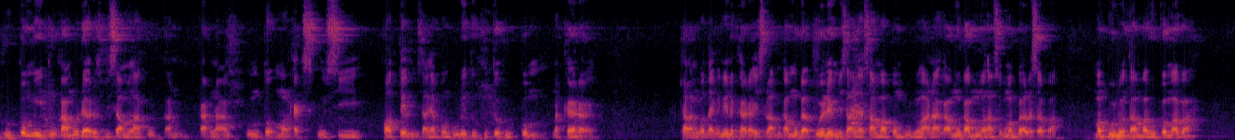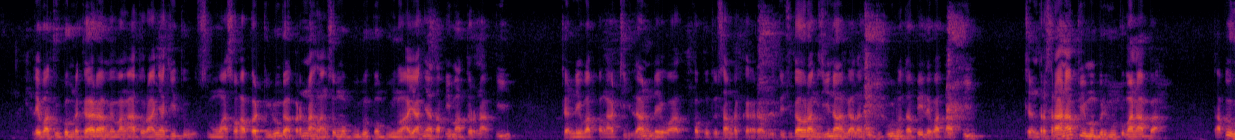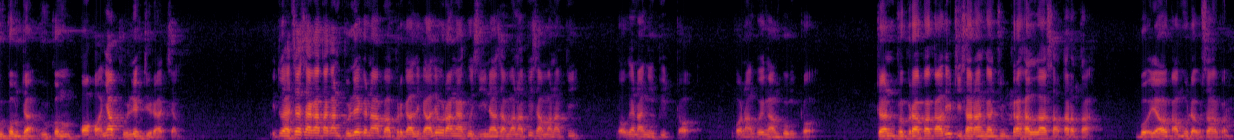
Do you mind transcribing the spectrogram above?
hukum itu kamu tidak harus bisa melakukan karena untuk mengeksekusi kotil misalnya pembunuh itu butuh hukum negara. Dalam konteks ini negara Islam. Kamu nggak boleh misalnya sama pembunuh anak kamu kamu langsung membalas apa? Membunuh tanpa hukum apa? Lewat hukum negara memang aturannya gitu. Semua sahabat dulu nggak pernah langsung membunuh pembunuh ayahnya tapi matur nabi dan lewat pengadilan lewat keputusan negara. Itu juga orang zina nggak langsung dibunuh tapi lewat nabi. Dan terserah Nabi memberi hukuman apa. Tapi hukum hukum pokoknya boleh dirajam. Itu saja saya katakan boleh kenapa berkali-kali orang ngaku zina sama Nabi sama Nabi kok kena ngipi tok, kok nangkue ngambung tok. Dan beberapa kali disarankan juga hala satarta. Mbok ya kamu tidak usah apa?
